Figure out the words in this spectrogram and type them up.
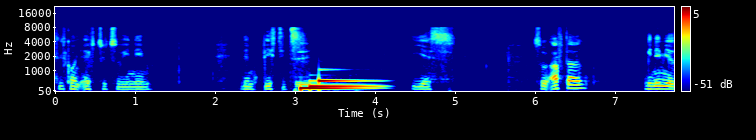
Click on F2 to rename then paste it. Yes. So after rename your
